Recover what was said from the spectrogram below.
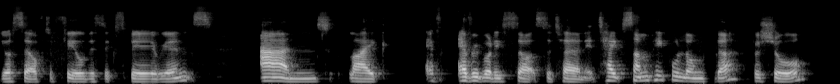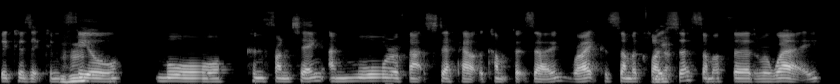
yourself to feel this experience and like everybody starts to turn it takes some people longer for sure because it can mm-hmm. feel more confronting and more of that step out the comfort zone, right? Because some are closer, yeah. some are further away.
